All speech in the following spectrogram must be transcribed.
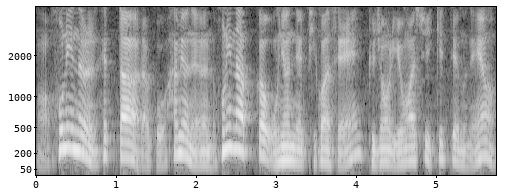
어, 혼인을 했다라고 하면은 혼인합과 5년 내 비과세 규정을 이용할 수 있기 때문에요.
